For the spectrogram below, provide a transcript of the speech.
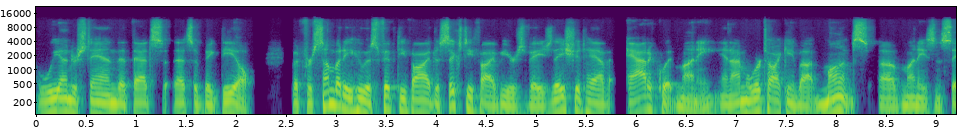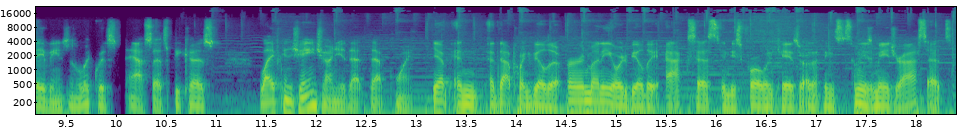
we understand that that's that's a big deal. But for somebody who is 55 to 65 years of age, they should have adequate money. And I'm we're talking about months of monies and savings and liquid assets because life can change on you at that point. Yep. And at that point, to be able to earn money or to be able to access in these 401ks or other things, some of these major assets,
